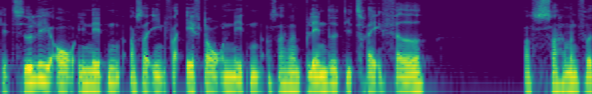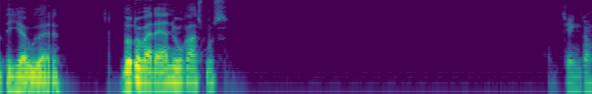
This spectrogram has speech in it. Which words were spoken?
det tidlige år i 19, og så en fra efteråret 19, og så har man blendet de tre fade, og så har man fået det her ud af det. Ved du, hvad det er nu, Rasmus? Han tænker.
